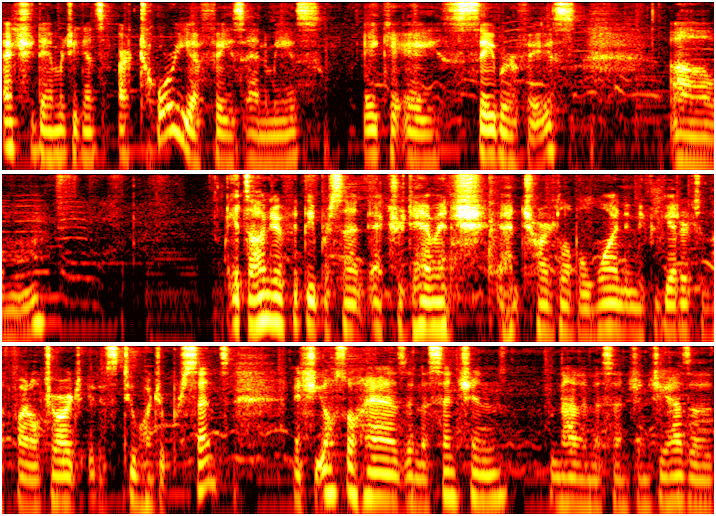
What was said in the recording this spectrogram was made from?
extra damage against Artoria face enemies, aka Saber face. Um, it's 150% extra damage at charge level 1, and if you get her to the final charge, it is 200%. And she also has an Ascension, not an Ascension, she has a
